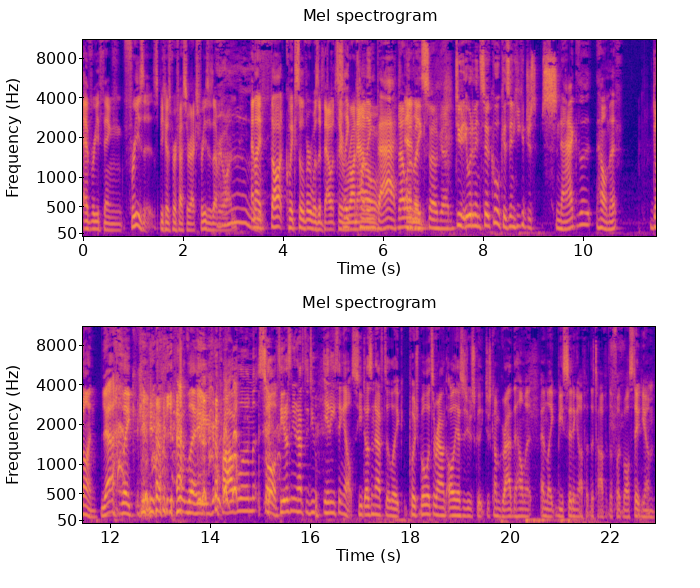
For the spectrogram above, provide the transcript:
everything freezes because Professor X freezes everyone. And I thought Quicksilver was about to It's like run coming out. back. that would have and been like, so good. dude, it would have been so cool because then he could just snag the helmet. Done. Yeah. Like, like problem solved. He doesn't even have to do anything else. He doesn't have to like push bullets around. All he has to do is like, just come grab the helmet and like be sitting up at the top of the football stadium,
